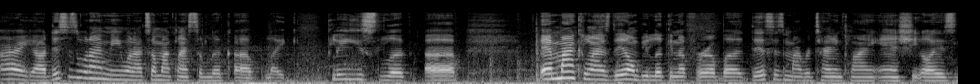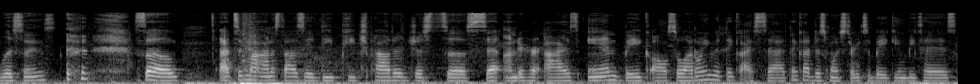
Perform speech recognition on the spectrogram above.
All right, y'all. This is what I mean when I tell my clients to look up. Like, please look up. And my clients, they don't be looking up for real, but this is my returning client, and she always listens. so I took my Anastasia Deep Peach Powder just to set under her eyes and bake also. I don't even think I set. I think I just went straight to baking because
